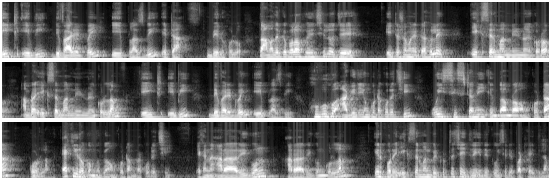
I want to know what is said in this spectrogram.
eight a b divided by a plus b এটা বের হলো। তো আমাদেরকে বলা হয়েছিল যে এইটা সমান এটা হলে এক্সের মান নির্ণয় করো। আমরা এক্সের মান নির্ণয় করলাম eight a b divided by a plus b হুবহু আগে যে অঙ্কটা করেছি, ওই সিস্টেমেই কিন্তু আমরা অঙ্কটা করলাম। একই রকমভাবে অঙ্কটা আমরা করেছি। এখানে আড়াআড়ি গুণ আড়াআড়ি গুণ করলাম। এরপরে এক্সের মান বের করতে চাই, তাহলে এদেরকে ওই সাইডে পাঠিয়ে দিলাম।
